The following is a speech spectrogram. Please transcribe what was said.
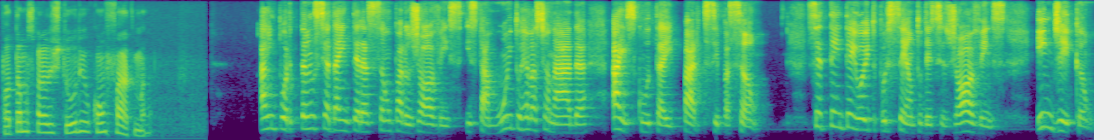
Voltamos para o estúdio com Fátima. A importância da interação para os jovens está muito relacionada à escuta e participação. 78% desses jovens indicam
